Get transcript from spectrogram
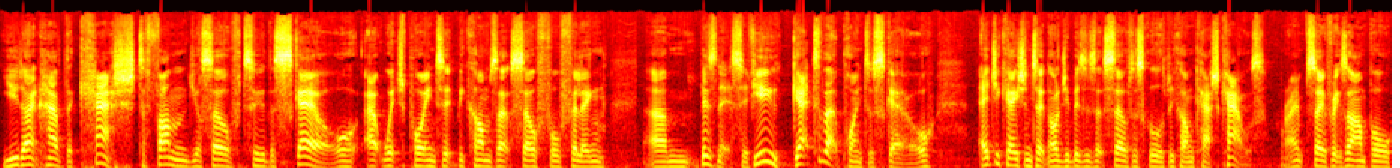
you don't have the cash to fund yourself to the scale at which point it becomes that self fulfilling um, business. If you get to that point of scale, education technology businesses that sell to schools become cash cows, right? So, for example,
